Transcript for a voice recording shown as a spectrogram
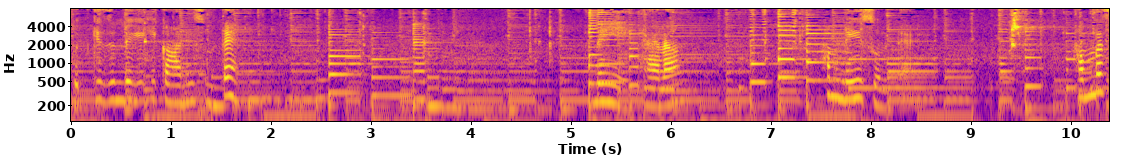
खुद की ज़िंदगी की कहानी सुनते हैं? नहीं, है ना? हम नहीं सुनते हैं। हम बस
